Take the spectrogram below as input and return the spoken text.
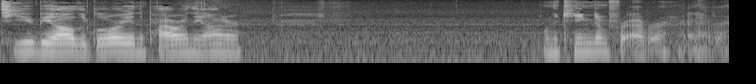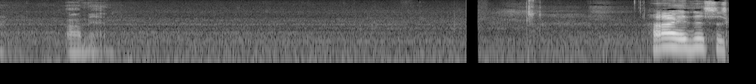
to you be all the glory and the power and the honor in the kingdom forever and ever. Amen. Hi, this is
